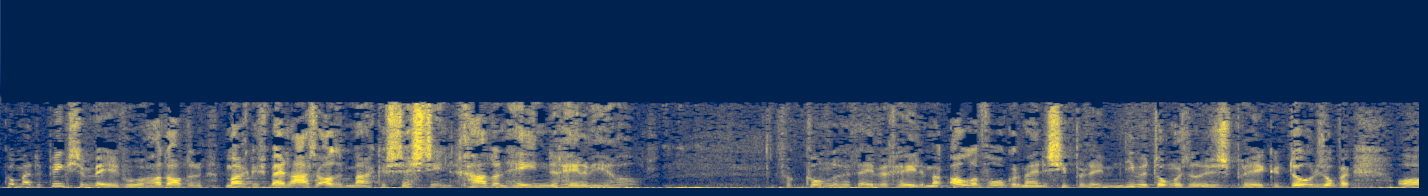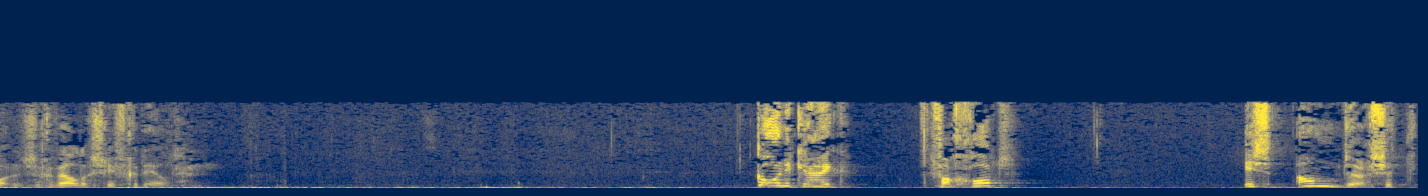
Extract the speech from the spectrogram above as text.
komen uit de Pinksterbeweging voor. Altijd wij lazen altijd Marcus 16. Ga dan heen de hele wereld. Verkondig het evangelie. Maar alle volken mijn discipelen. In nieuwe tongen zullen ze spreken. Doden is op. Oh, dat is een geweldig schriftgedeelte. Koninkrijk van God is anders. Het,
